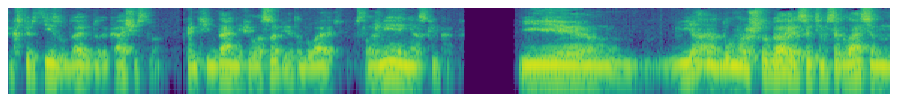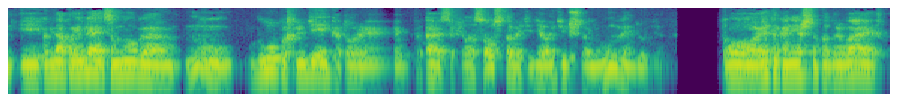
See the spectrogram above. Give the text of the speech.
экспертизу, да, и вот это качество. континентальной философии это бывает сложнее несколько. И я думаю, что да, я с этим согласен. И когда появляется много ну, глупых людей, которые пытаются философствовать и делать вид, что они умные люди, то это, конечно, подрывает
